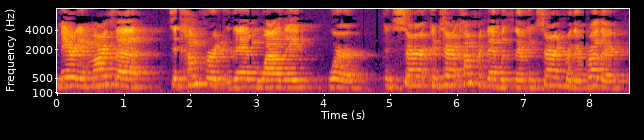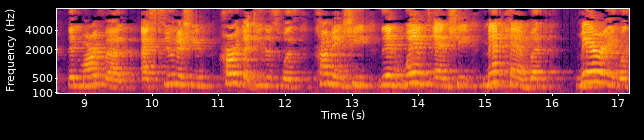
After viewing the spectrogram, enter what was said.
Mary and Martha to comfort them while they were concerned, concern, comfort them with their concern for their brother. Then Martha, as soon as she heard that Jesus was coming, she then went and she met him. But Mary was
